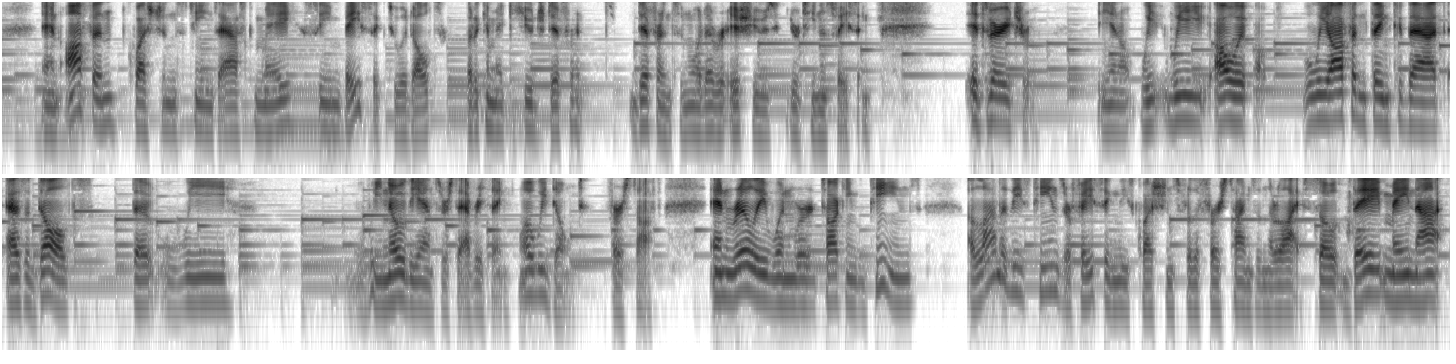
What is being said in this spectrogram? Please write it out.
And often, questions teens ask may seem basic to adults, but it can make a huge difference difference in whatever issues your teen is facing. It's very true you know, we we always we often think that as adults that we we know the answers to everything. Well, we don't. First off, and really, when we're talking to teens, a lot of these teens are facing these questions for the first times in their life. So they may not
